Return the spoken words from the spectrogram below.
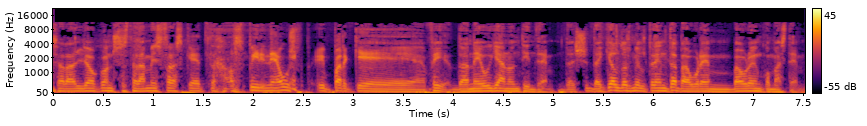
serà el lloc on s'estarà més fresquet als Pirineus perquè en fi, de neu ja no en tindrem d'aquí al 2030 2030 veurem, veurem com estem.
